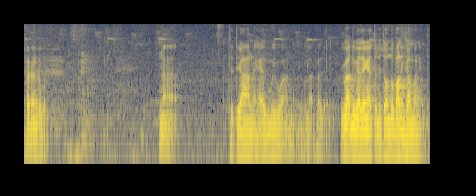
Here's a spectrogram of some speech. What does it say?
barang ruwet. Nah, jadi aneh ilmu itu aneh bolak-balik. Iwak tuh galengnya contoh paling gampang itu.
